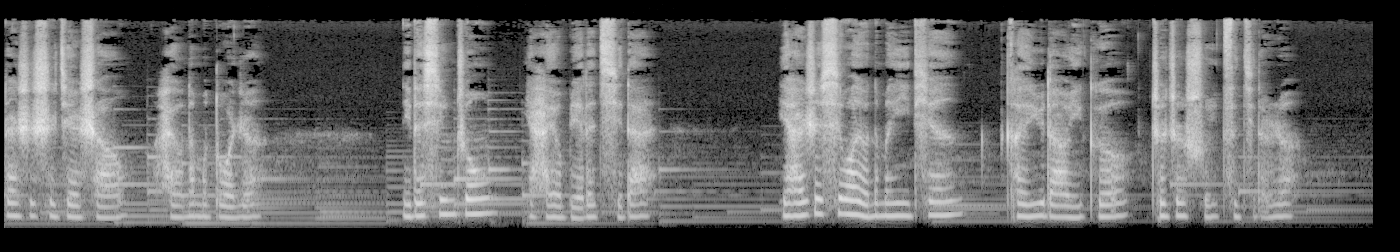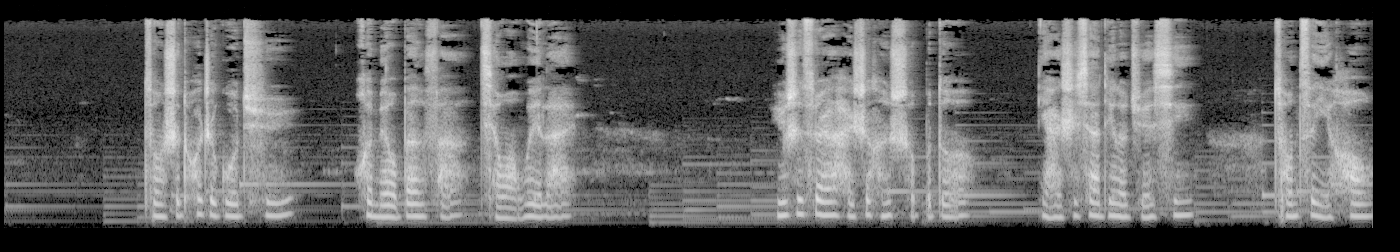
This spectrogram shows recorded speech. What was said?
但是世界上还有那么多人，你的心中也还有别的期待，也还是希望有那么一天，可以遇到一个真正属于自己的人。总是拖着过去，会没有办法前往未来。于是，虽然还是很舍不得，你还是下定了决心。从此以后，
